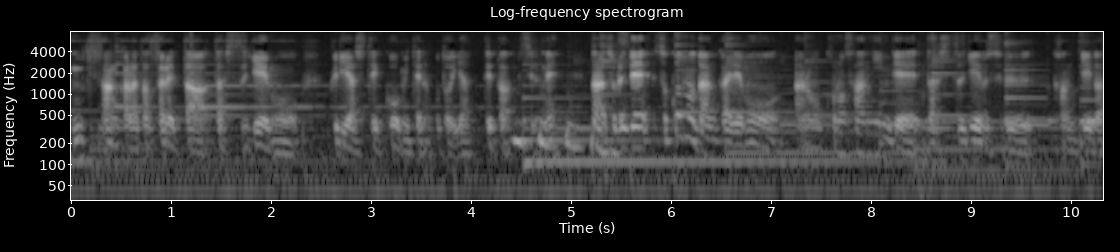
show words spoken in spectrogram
ミキさんから出された脱出ゲームをクリアしていこうみたいなことをやってたんですよね。だからそれでそこの段階でもうあのこの3人で脱出ゲームする関係が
